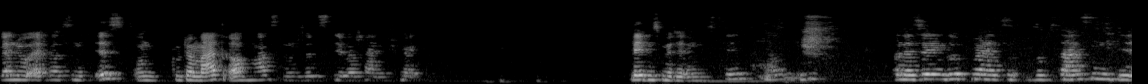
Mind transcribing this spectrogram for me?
wenn du etwas nicht isst und Glutamat drauf machst, dann wird es dir wahrscheinlich schmecken. Lebensmittelindustrie. Ne? Und deswegen sucht man jetzt Substanzen, die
